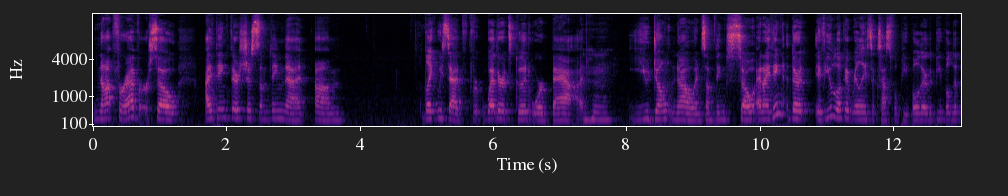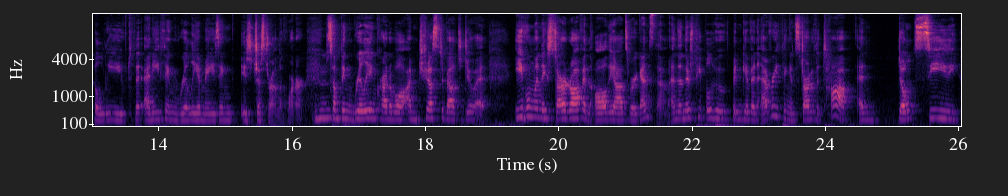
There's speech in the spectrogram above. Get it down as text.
not forever. So I think there's just something that, um, like we said, for, whether it's good or bad, mm-hmm you don't know and something so and i think there if you look at really successful people they're the people that believed that anything really amazing is just around the corner. Mm-hmm. something really incredible i'm just about to do it. Even when they started off and all the odds were against them. And then there's people who've been given everything and start at the top and don't see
